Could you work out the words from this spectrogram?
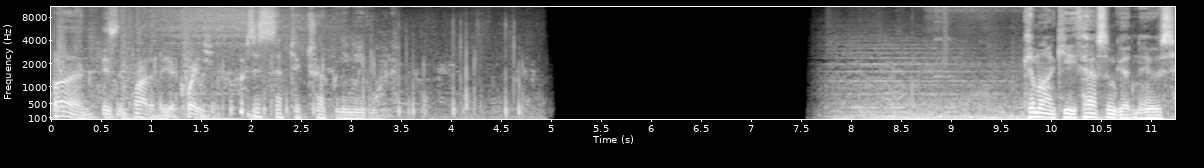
Fun isn't part of the equation. Where's a septic truck when you need one? Come on, Keith, have some good news.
